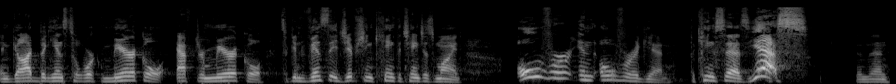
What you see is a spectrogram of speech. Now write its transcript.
And God begins to work miracle after miracle to convince the Egyptian king to change his mind. Over and over again, the king says, Yes! And then,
